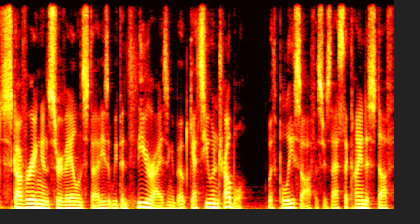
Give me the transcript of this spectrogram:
discovering in surveillance studies that we've been theorizing about gets you in trouble with police officers. That's the kind of stuff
